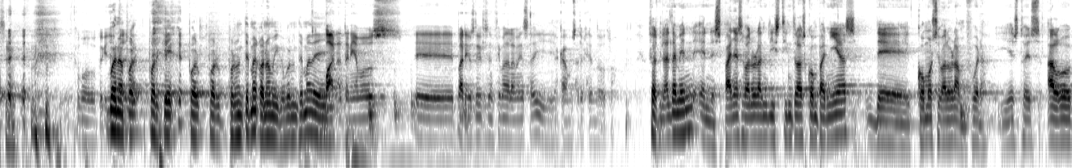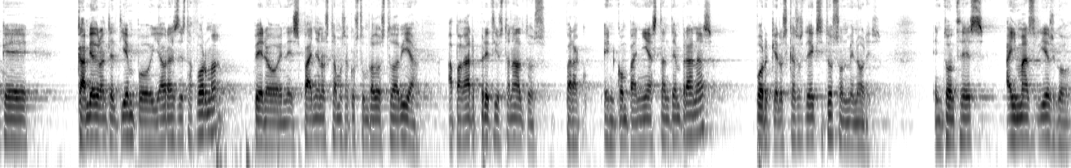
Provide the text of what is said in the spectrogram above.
sí. Como Bueno, por, porque, por, por, por un tema económico, por un tema de... Bueno, teníamos eh, varios deals encima de la mesa y acabamos eligiendo otro. O sea, al final también en España se valoran distinto las compañías de cómo se valoran fuera. Y esto es algo que cambia durante el tiempo y ahora es de esta forma, pero en España no estamos acostumbrados todavía a pagar precios tan altos para, en compañías tan tempranas porque los casos de éxito son menores. Entonces, hay más riesgo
